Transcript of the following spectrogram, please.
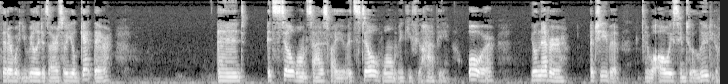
that are what you really desire. So you'll get there and it still won't satisfy you. It still won't make you feel happy. Or you'll never achieve it. It will always seem to elude you.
